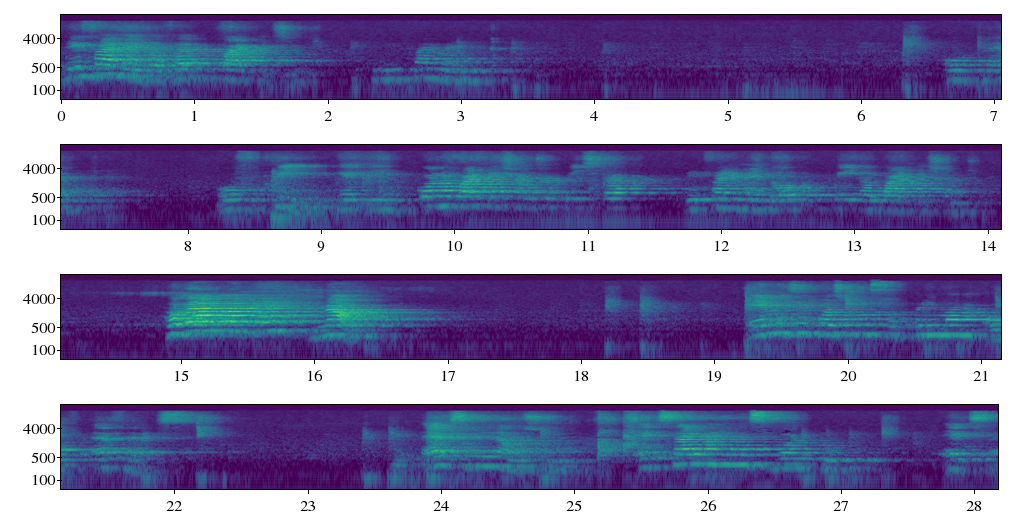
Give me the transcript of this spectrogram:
refinement of a partition refinement of a of p કે કોનો પાર્ટીશન છે p star refinement of p નો પાર્ટીશન છે હવે આપણને now m is equals to supremum of fx. X belongs to xi minus 1 to xi.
